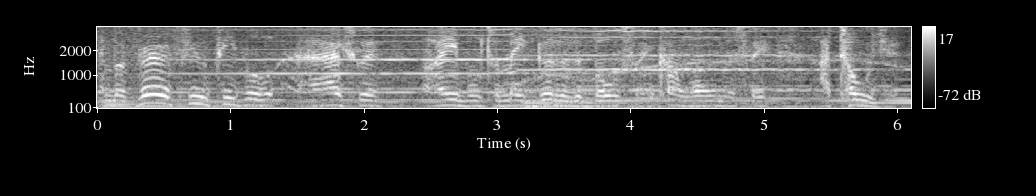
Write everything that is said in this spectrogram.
And but very few people actually I'm able to make good of the boast and come home and say, I told you.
